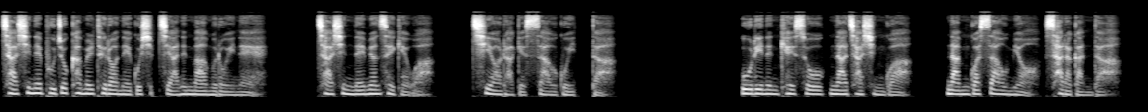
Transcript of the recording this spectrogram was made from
자신의 부족함을 드러내고 싶지 않은 마음으로 인해 자신 내면 세계와 치열하게 싸우고 있다. 우리는 계속 나 자신과 남과 싸우며 살아간다.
